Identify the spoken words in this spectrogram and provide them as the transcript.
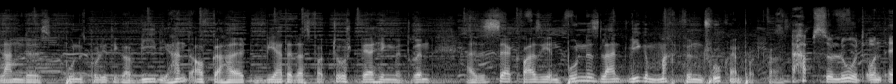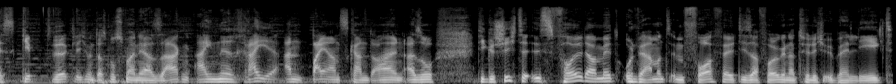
Landes-, Bundespolitiker wie die Hand aufgehalten, wie hat er das vertuscht, wer hing mit drin. Also es ist ja quasi ein Bundesland wie gemacht für einen True Crime Podcast. Absolut. Und es gibt wirklich, und das muss man ja sagen, eine Reihe an Bayern-Skandalen. Also die Geschichte ist voll damit. Und wir haben uns im Vorfeld dieser Folge natürlich überlegt,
